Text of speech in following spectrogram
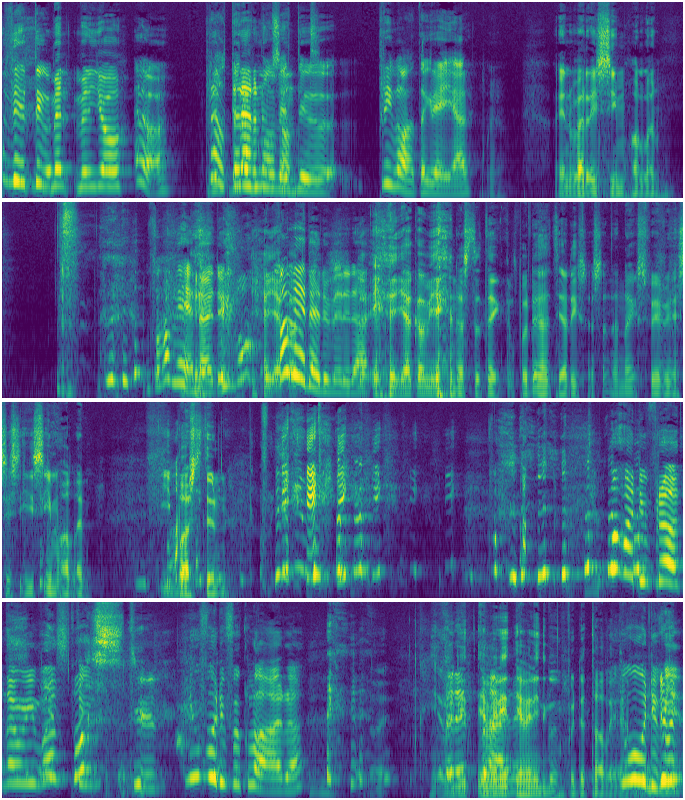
Nå, vet du. Men, men jag... ja. Pratar om något, vet du, privata grejer. Än värre i simhallen. Vad menar du? Jag, Vad kom, menar du med det där? jag kom genast att tänka på det att jag liksom sådana experiences i simhallen. I bastun. Vad har du pratat om i bastun? Nu får du förklara. Jag vill, inte, jag, vill inte, jag vill inte gå in på detaljer. Jo, du Nu, vill. nu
